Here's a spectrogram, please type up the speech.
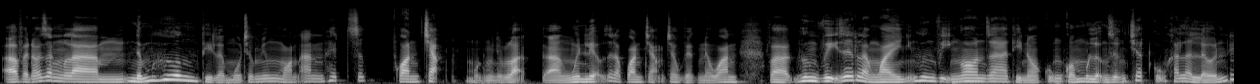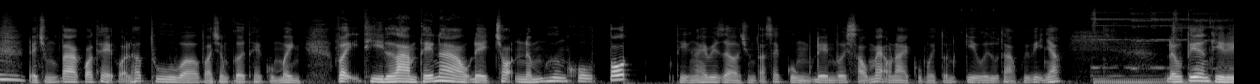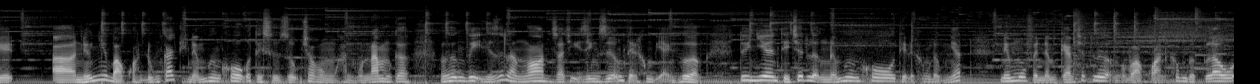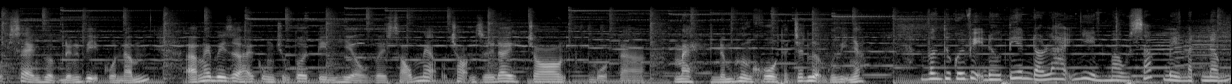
À, phải nói rằng là nấm hương thì là một trong những món ăn hết sức quan trọng một loại à, nguyên liệu rất là quan trọng trong việc nấu ăn và hương vị rất là ngoài những hương vị ngon ra thì nó cũng có một lượng dưỡng chất cũng khá là lớn ừ. để chúng ta có thể gọi là hấp thu vào, vào trong cơ thể của mình vậy thì làm thế nào để chọn nấm hương khô tốt thì ngay bây giờ chúng ta sẽ cùng đến với 6 mẹo này cùng với Tuấn Kiều và Du Thảo quý vị nhé. Đầu tiên thì à, nếu như bảo quản đúng cách thì nấm hương khô có thể sử dụng trong vòng hẳn một năm cơ. Và hương vị thì rất là ngon giá trị dinh dưỡng thì không bị ảnh hưởng. Tuy nhiên thì chất lượng nấm hương khô thì lại không đồng nhất. Nếu mua phải nấm kém chất lượng và bảo quản không được lâu sẽ ảnh hưởng đến vị của nấm. À, ngay bây giờ hãy cùng chúng tôi tìm hiểu về 6 mẹo chọn dưới đây cho một à, mẻ nấm hương khô thật chất lượng quý vị nhé. Vâng thưa quý vị, đầu tiên đó là hãy nhìn màu sắc bề mặt nấm.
